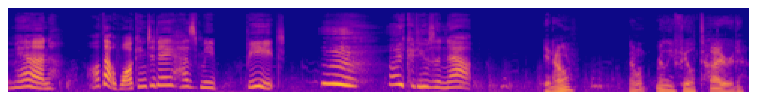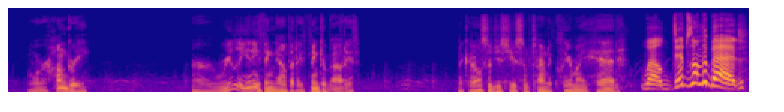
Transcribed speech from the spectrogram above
Man, all that walking today has me beat. I could use a nap. You know, I don't really feel tired or hungry or really anything now that I think about it. I could also just use some time to clear my head. Well, dibs on the bed.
